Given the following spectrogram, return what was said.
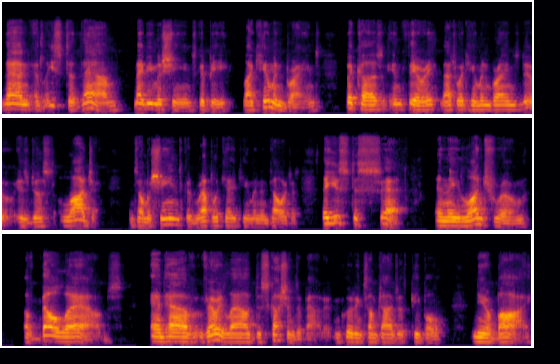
then at least to them, maybe machines could be like human brains because in theory, that's what human brains do, is just logic. And so machines could replicate human intelligence. They used to sit in the lunchroom of Bell Labs and have very loud discussions about it, including sometimes with people nearby.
